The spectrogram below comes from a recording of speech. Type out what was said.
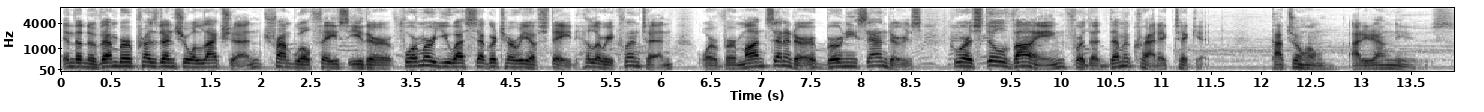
In the November presidential election, Trump will face either former U.S. Secretary of State Hillary Clinton or Vermont Senator Bernie Sanders, who are still vying for the Democratic ticket. Park Jong-hong, Arirang News.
